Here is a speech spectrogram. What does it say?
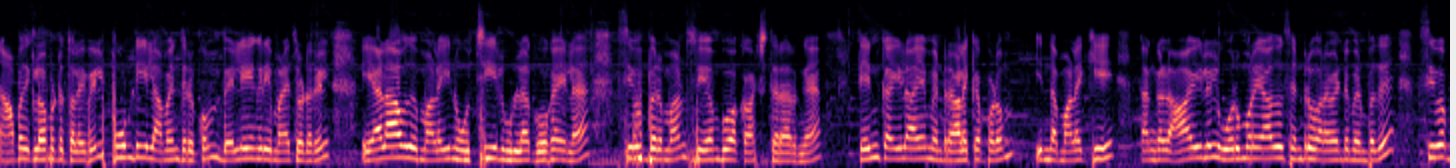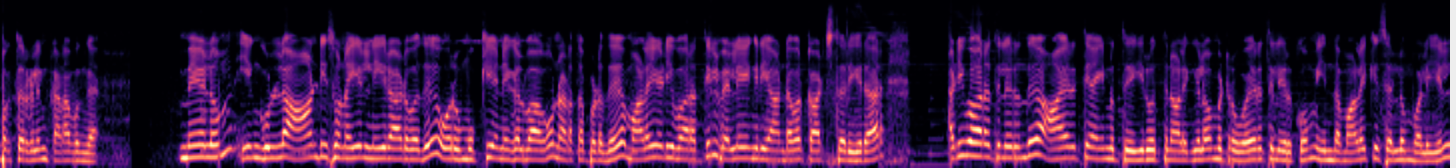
நாற்பது கிலோமீட்டர் தொலைவில் பூண்டியில் அமைந்திருக்கும் வெள்ளையங்கிரி மலைத்தொடரில் ஏழாவது மலையின் உச்சியில் உள்ள குகையில் சிவபெருமான் சுயம்புவா காட்சி தராருங்க. தென் கைலாயம் என்று அழைக்கப்படும் இந்த மலைக்கு தங்கள் ஆயுளில் ஒரு முறையாவது சென்று வர வேண்டும் என்பது சிவபக்தர்களின் கனவுங்க. மேலும் இங்குள்ள ஆண்டி சுனையில் நீராடுவது ஒரு முக்கிய நிகழ்வாகவும் நடத்தப்படுது. மலையடிவாரத்தில் வெள்ளையங்கிரி ஆண்டவர் காட்சி தருகிறார். அடிவாரத்திலிருந்து ஆயிரத்தி ஐநூற்றி இருபத்தி நாலு கிலோமீட்டர் உயரத்தில் இருக்கும் இந்த மலைக்கு செல்லும் வழியில்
